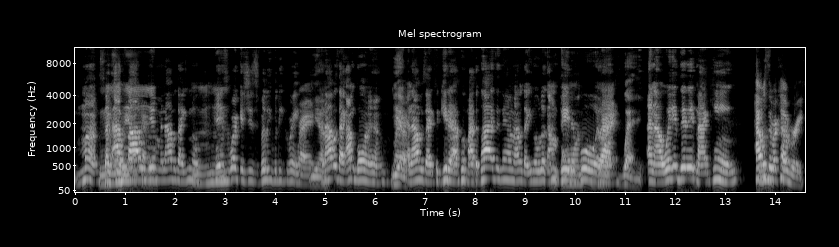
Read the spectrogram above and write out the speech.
months. Like I Mhm. followed him, and I was like, you know, Mhm. his work is just really, really great. Right. Yeah. And I was like, I'm going to him. Yeah. And I was like, forget it. I put my deposit down. I was like, you know, look, I'm I'm paid in full. And the I, way. and I went and did it, and I came. How was the recovery?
